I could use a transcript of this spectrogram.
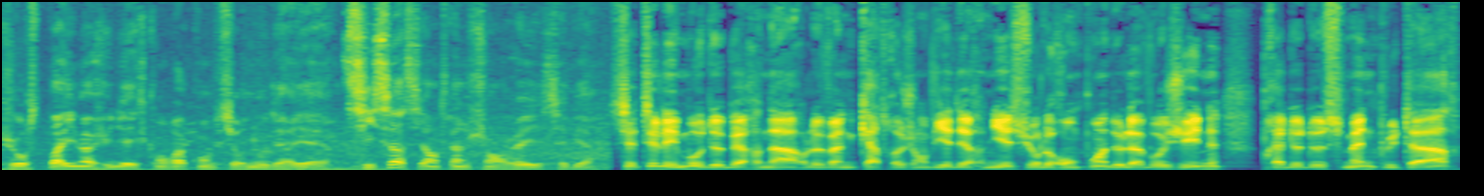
j'ose pas imaginer ce qu'on raconte sur nous derrière. Si ça, c'est en train de changer, c'est bien. C'était les mots de Bernard le 24 janvier dernier sur le rond-point de la Vaugine. Près de deux semaines plus tard,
